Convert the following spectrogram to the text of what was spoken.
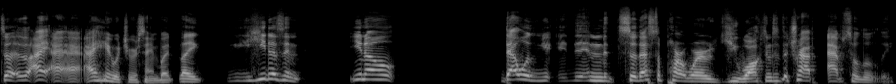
so I, I I hear what you were saying, but like he doesn't. You know, that was and so that's the part where you walked into the trap. Absolutely.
